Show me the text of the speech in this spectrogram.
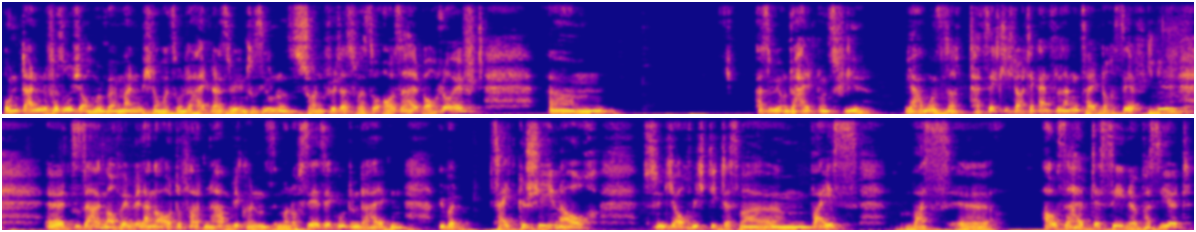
und dann versuche ich auch mit meinem Mann mich nochmal zu unterhalten. Also wir interessieren uns schon für das, was so außerhalb auch läuft. Ähm, also wir unterhalten uns viel wir haben uns noch, tatsächlich nach der ganzen langen Zeit noch sehr viel äh, zu sagen, auch wenn wir lange Autofahrten haben. Wir können uns immer noch sehr, sehr gut unterhalten über Zeitgeschehen auch. Das finde ich auch wichtig, dass man ähm, weiß, was äh, außerhalb der Szene passiert.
